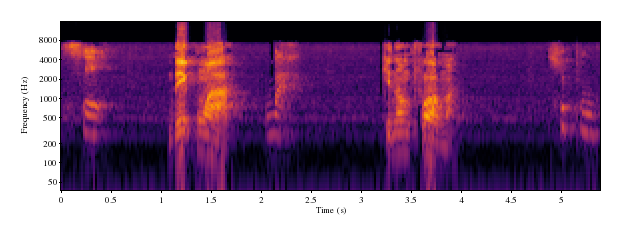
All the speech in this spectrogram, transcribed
C. D com A? Dá. Que nome forma? Tipo.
